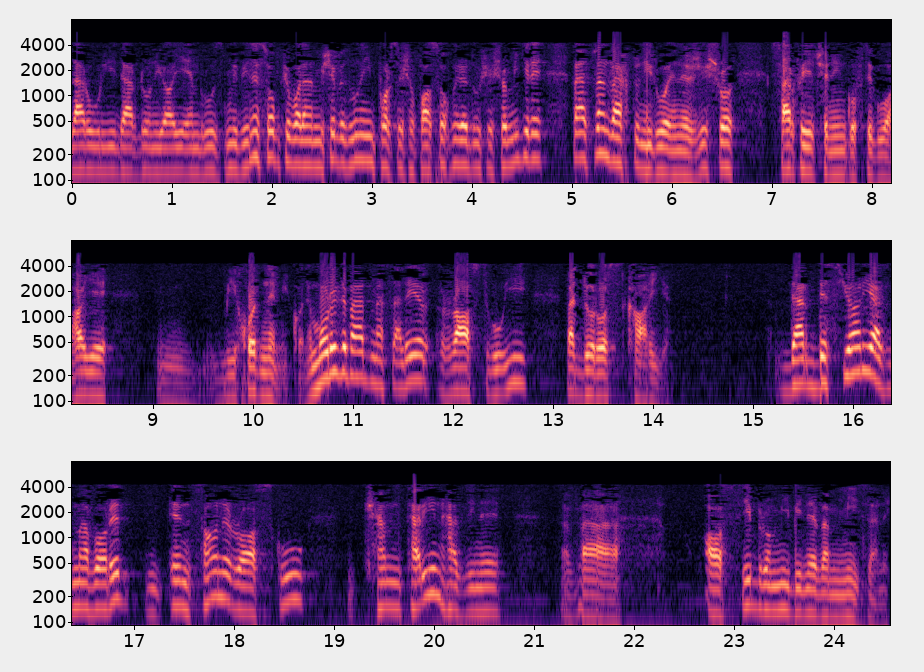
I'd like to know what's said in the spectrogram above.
ضروری در دنیای امروز می‌بینه. صبح که بلند میشه بدون این پرسش و پاسخ میره دوشش رو می‌گیره و اصلا وقت و نیرو انرژیش رو صرف چنین گفتگوهای بیخود نمی‌کنه. مورد بعد مسئله راستگویی و درستکاریه در بسیاری از موارد انسان راستگو کمترین هزینه و آسیب رو می‌بینه و می‌زنه.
